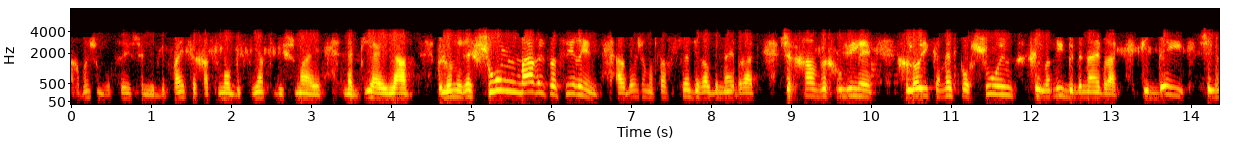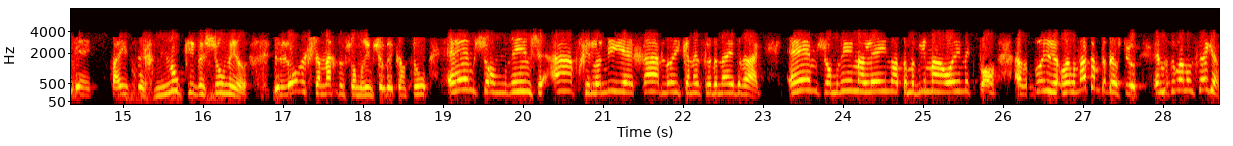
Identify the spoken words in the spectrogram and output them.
הרבה שם רוצה שמבפייסך עצמו, בסייעת דשמיא, נגיע אליו ולא נראה שום מרס אסירים. הרבה שם עשה סגר על בני ברק, שחס וחלילה לא ייכנס פה שום חילוני בבני ברק, כדי שיהיה פייסך נוקי ושומר. ולא רק שאנחנו שומרים שלא ייכנסו, הם שומרים שאף חילוני אחד לא ייכנס לבני ברק. הם שומרים עלינו, אתה מבין מה העומק פה? הרבוי אומר מה אתה מדבר שטויות? הם עשו לנו סגר.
